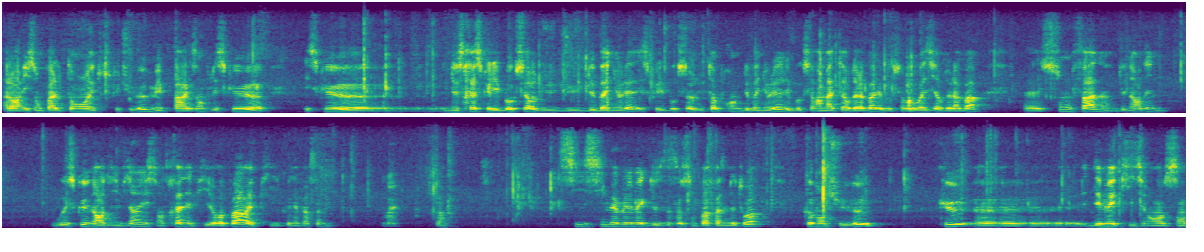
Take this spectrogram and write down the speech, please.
Alors, ils n'ont pas le temps et tout ce que tu veux, mais par exemple, est-ce que, est-ce que euh, ne serait-ce que les boxeurs du, du- de Bagnolet, est-ce que les boxeurs du top rank de Bagnolet, les boxeurs amateurs de là-bas, les boxeurs loisirs de là-bas, euh, sont fans de Nordine? Ou est-ce que Nordine vient, il s'entraîne et puis il repart et puis il connaît personne? Ouais. Si, si même les mecs de salle sont pas fans de toi, comment tu veux que euh, des mecs qui s'en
